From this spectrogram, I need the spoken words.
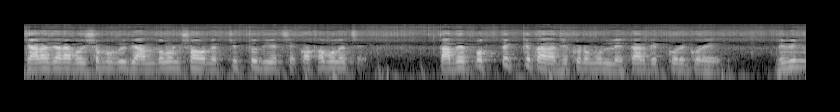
যারা যারা বৈষম্য বিরোধী আন্দোলন সহ নেতৃত্ব দিয়েছে, কথা বলেছে, তাদের প্রত্যেককে তারা যে কোনো মূল্যে টার্গেট করে করে বিভিন্ন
